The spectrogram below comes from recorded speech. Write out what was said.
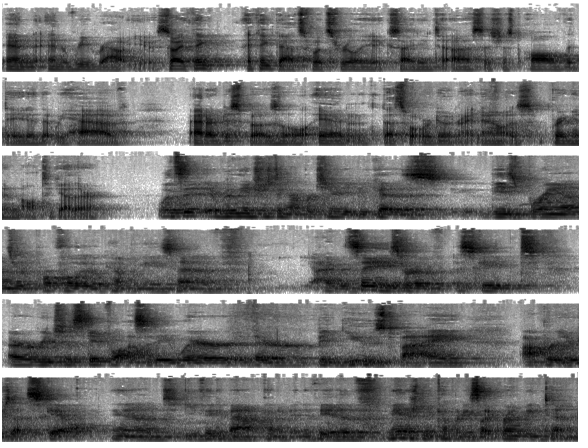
and and reroute you. So I think I think that's what's really exciting to us is just all the data that we have at our disposal, and that's what we're doing right now is bringing it all together. Well, it's a really interesting opportunity because these brands or portfolio companies have, I would say, sort of escaped or reached escape velocity where they're being used by operators at scale. And you think about kind of innovative management companies like Remington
